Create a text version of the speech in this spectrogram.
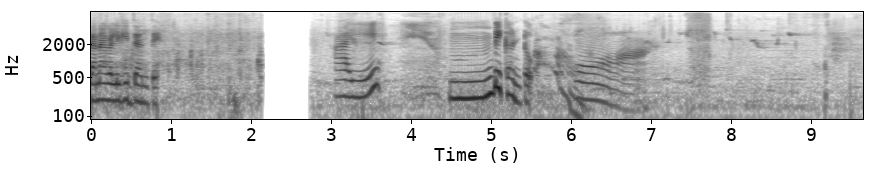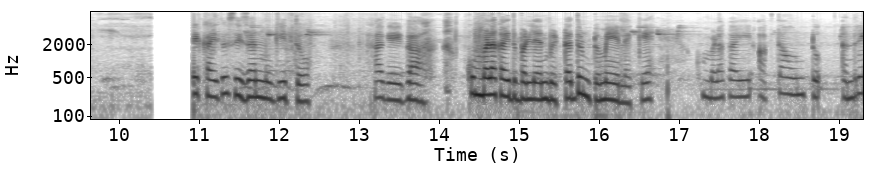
ದನಗಳಿಗಿದ್ದಂತೆ. ಆಯಿ ಬಿಕಂಟು ಕಾಯ್ದು ಸೀಸನ್ ಮುಗೀತು. ಹಾಗೆ ಈಗ ಕುಂಬಳಕಾಯ್ದು ಬಳ್ಳಿಯನ್ನು ಬಿಟ್ಟದ್ದುಂಟು ಮೇಲಕ್ಕೆ. ಕುಂಬಳಕಾಯಿ ಆಗ್ತಾ ಉಂಟು. ಅಂದರೆ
